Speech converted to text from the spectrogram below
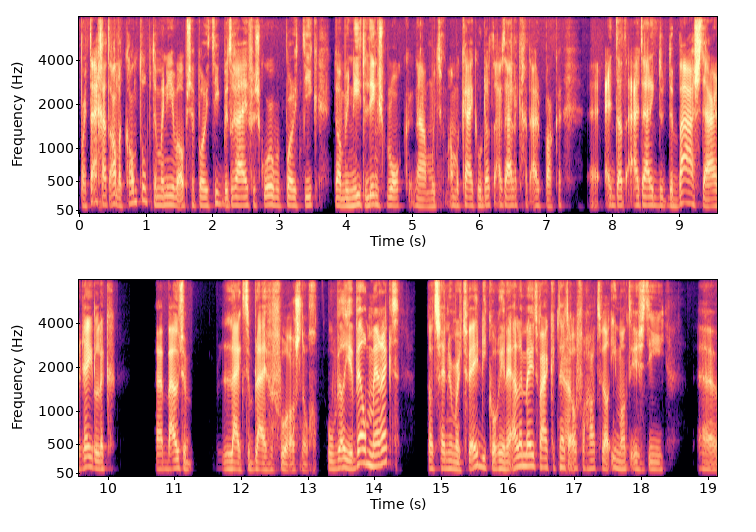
partij gaat alle kanten op. De manier waarop zij politiek bedrijven, scorebordpolitiek. Dan weer niet linksblok. Nou, we moeten allemaal kijken hoe dat uiteindelijk gaat uitpakken. Uh, en dat uiteindelijk de, de baas daar redelijk uh, buiten lijkt te blijven vooralsnog. Hoewel je wel merkt dat zijn nummer twee, die Corinne Ellemeet, waar ik het net ja. over had, wel iemand is die uh,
